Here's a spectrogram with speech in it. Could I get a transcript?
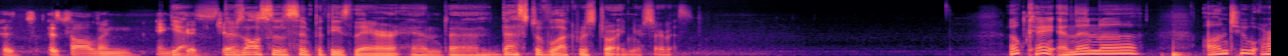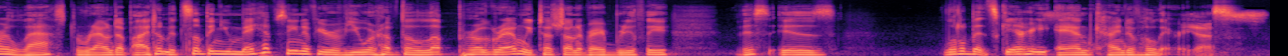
it's it's all in, in good Yes, there's jest. also sympathies there, and uh, best of luck restoring your service. Okay, and then uh, on to our last roundup item. It's something you may have seen if you're a viewer of the LUP program. We touched on it very briefly. This is a little bit scary Yes. and kind of hilarious. Yes.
